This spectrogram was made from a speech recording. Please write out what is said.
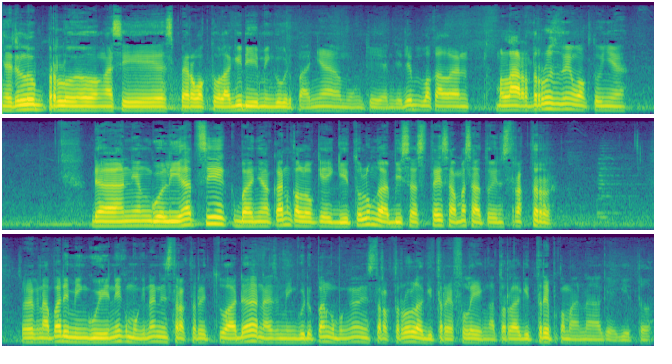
Jadi lo perlu ngasih spare waktu lagi di minggu depannya mungkin. Jadi bakalan melar terus nih waktunya. Dan yang gue lihat sih kebanyakan kalau kayak gitu lo nggak bisa stay sama satu instruktur Soalnya kenapa di minggu ini kemungkinan instruktur itu ada, nah minggu depan kemungkinan instruktur lo lagi traveling atau lagi trip ke mana kayak gitu.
